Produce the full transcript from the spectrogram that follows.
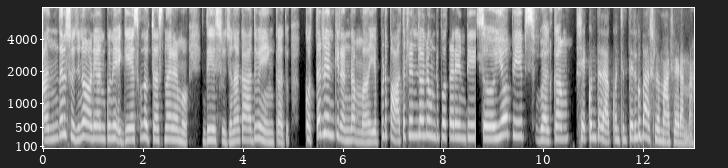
అందరూ సృజన ఆడియో అనుకుని ఎగ్గేసుకుని వచ్చేస్తున్నారేమో. ఇది సృజన కాదు ఏం కాదు. కొత్త ట్రెండ్కి రండమ్మా. ఎప్పుడు పాత ట్రెండ్లోనే ఉండిపోతారేంటి? So yo peeps welcome Shakuntala కొంచెం తెలుగు భాషలో మాట్లాడమ్మా.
